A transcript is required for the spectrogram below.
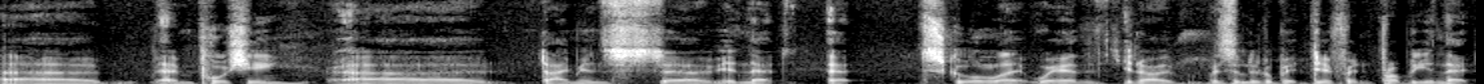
uh, and pushing. Uh, Damien's uh, in that that school where you know was a little bit different, probably in that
